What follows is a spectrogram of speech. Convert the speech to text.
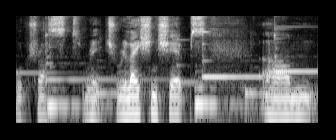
or trust rich relationships. Um,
